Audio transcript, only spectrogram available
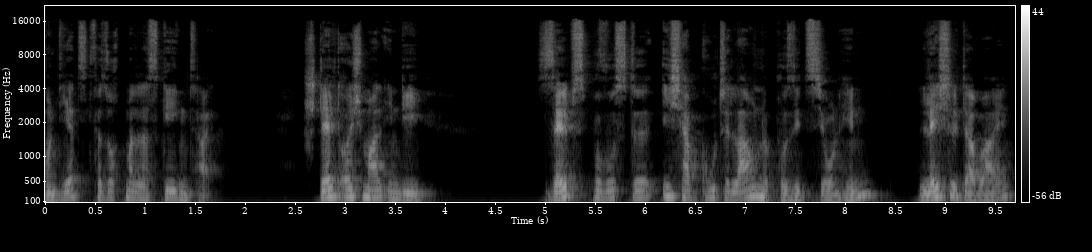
Und jetzt versucht mal das Gegenteil. Stellt euch mal in die selbstbewusste Ich habe gute Laune Position hin, lächelt dabei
